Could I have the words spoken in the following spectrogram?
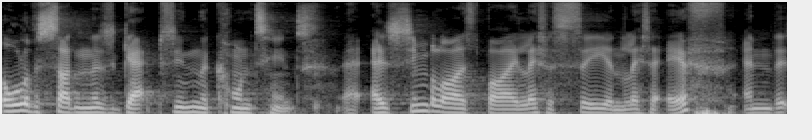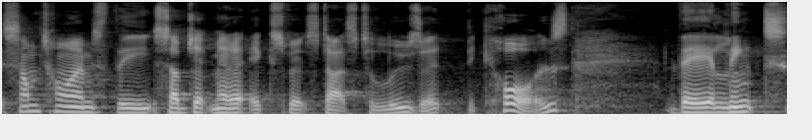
all of a sudden there's gaps in the content, as symbolised by letter C and letter F, and that sometimes the subject matter expert starts to lose it because they're linked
